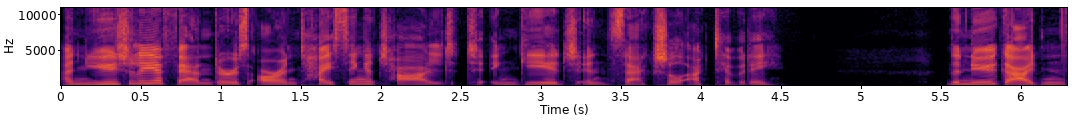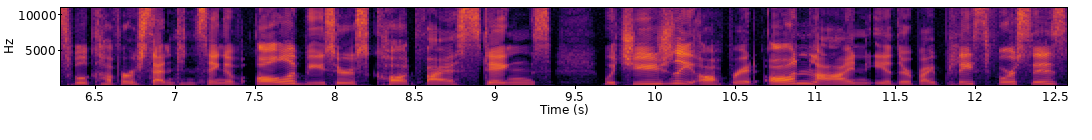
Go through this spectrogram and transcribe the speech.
and usually offenders are enticing a child to engage in sexual activity. The new guidance will cover sentencing of all abusers caught via stings, which usually operate online either by police forces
